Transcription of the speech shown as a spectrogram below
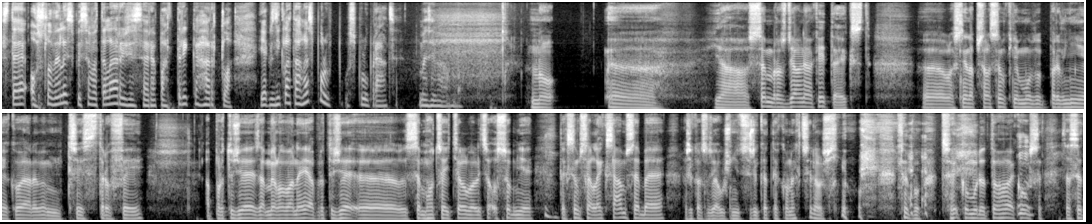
jste oslovili spisovatele a režiséra Patrika Hartla. Jak vznikla tahle spolu, spolupráce mezi vámi? No, eh, já jsem rozdělal nějaký text, Eh, vlastně napsal jsem k němu první, jako já nevím, tři strofy a protože je zamilovaný a protože uh, jsem ho cítil velice osobně, mm. tak jsem se lek sám sebe a říkal jsem, že já už nic říkat jako nechci dalšího. nebo co je komu do toho, jako mm. se, zase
